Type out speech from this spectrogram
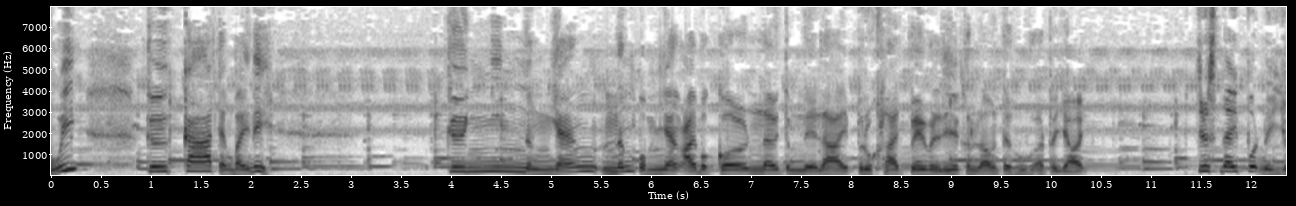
មួយគឺការទាំង3នេះ គឺនឹងយ៉ាងនឹងពំញ៉ាំងឲ្យបកគលនៅទំនេរឡើយព្រោះខ្លាចពេលវេលាកន្លងទៅហួសអត់ប្រយោជន៍ទ្រឹស្ដីពុទ្ធនិយ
